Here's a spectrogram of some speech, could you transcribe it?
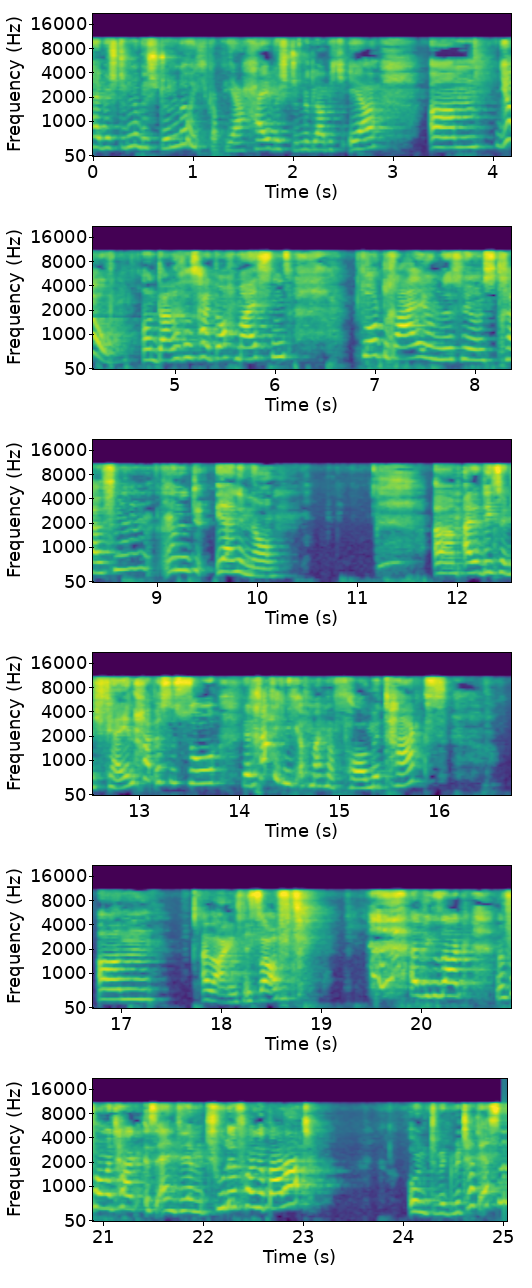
Halbe Stunde bis Stunde. Ich glaube, ja, halbe Stunde, glaube ich eher. Ähm, jo, und dann ist es halt doch meistens so drei, um dass wir uns treffen. Und ja, genau. Ähm, allerdings, wenn ich Ferien habe, ist es so, da treffe ich mich auch manchmal vormittags. Ähm, aber eigentlich nicht so oft. also wie gesagt, mein Vormittag ist entweder mit Schule vollgeballert und mit Mittagessen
